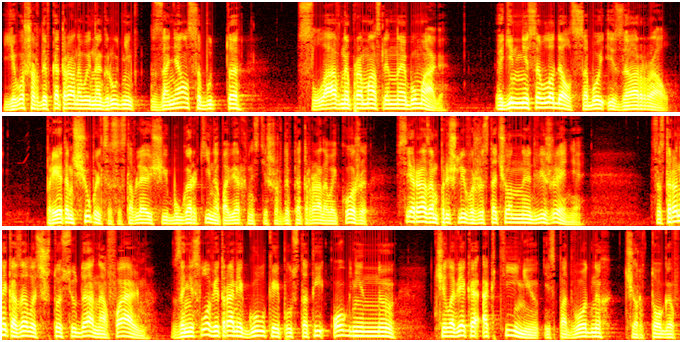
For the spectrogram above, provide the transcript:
Его шардевкатрановый нагрудник занялся, будто Славно промасленная бумага. Эгин не совладал с собой и заорал. При этом щупальца, составляющие бугорки на поверхности шардевкатрановой кожи, все разом пришли в ожесточенное движение. Со стороны казалось, что сюда, на фальм, занесло ветрами гулкой пустоты огненную человека-актинию из подводных чертогов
